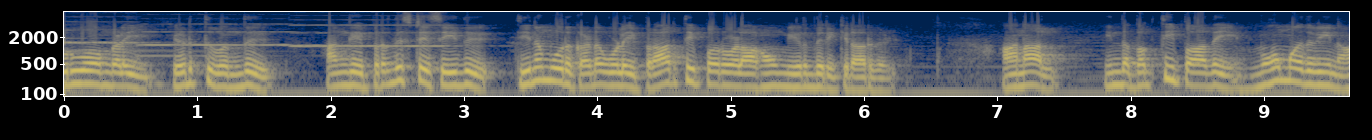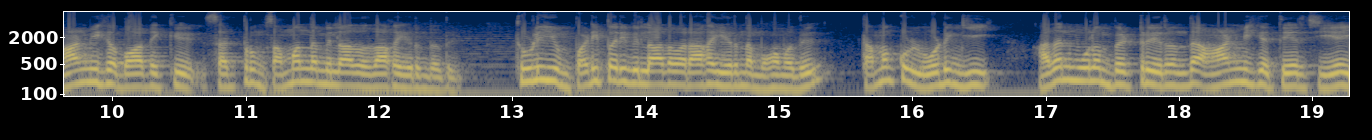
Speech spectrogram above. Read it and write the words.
உருவங்களை எடுத்து வந்து அங்கே பிரதிஷ்டை செய்து தினம் ஒரு கடவுளை பிரார்த்திப்பவர்களாகவும் இருந்திருக்கிறார்கள். ஆனால் இந்த பக்தி பாதை முகமதுவின் ஆன்மீக பாதைக்கு சற்றும் சம்பந்தமில்லாததாக இருந்தது. துளியும் படிப்பறிவில்லாதவராக இருந்த முகமது தமக்குள் ஒடுங்கி அதன் மூலம் பெற்று இருந்த ஆன்மீக தேர்ச்சியை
